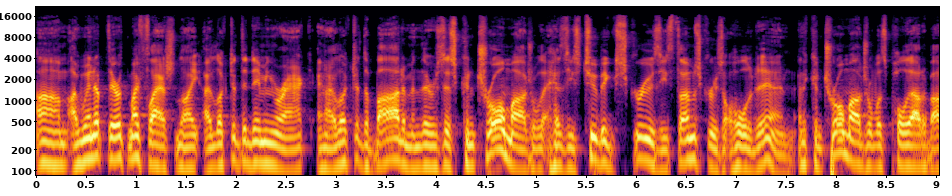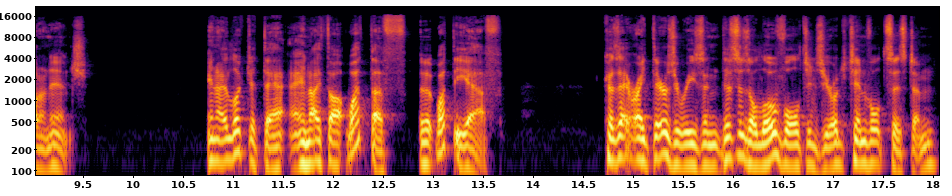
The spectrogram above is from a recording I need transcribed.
Um, I went up there with my flashlight. I looked at the dimming rack, and I looked at the bottom, and there's this control module that has these two big screws, these thumb screws that hold it in, and the control module was pulled out about an inch. And I looked at that, and I thought, what the f- uh, what the f? Because that right there's a reason. This is a low voltage 0 to 10 volt system.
